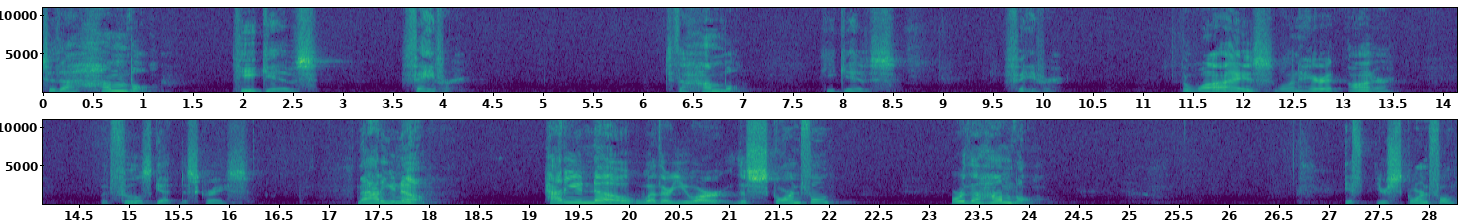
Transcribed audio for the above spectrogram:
to the humble, he gives favor. To the humble, he gives favor. The wise will inherit honor, but fools get disgrace. Now, how do you know? How do you know whether you are the scornful or the humble? If you're scornful,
